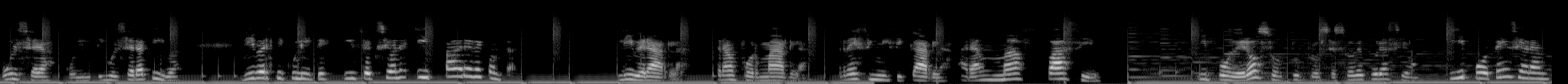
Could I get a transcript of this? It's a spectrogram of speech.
úlceras, colitis ulcerativa, diverticulitis, infecciones y pare de contar. Liberarla, transformarla, resignificarla harán más fácil y poderoso tu proceso de curación y potenciarán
